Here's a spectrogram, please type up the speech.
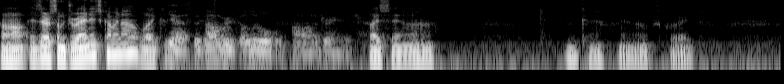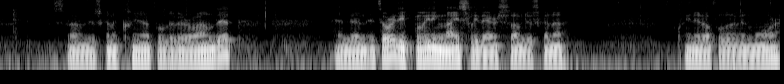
Uh huh. Is there some drainage coming out? Like Yes, there's always a little uh, drainage. I see. Uh huh. Okay. Yeah, looks great. So I'm just gonna clean up a little bit around it. And then it's already bleeding nicely there, so I'm just gonna clean it up a little bit more.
